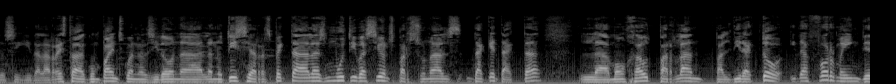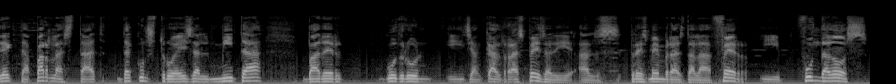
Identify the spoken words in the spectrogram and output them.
o sigui, de la resta de companys quan els hi dona la notícia respecte a les motivacions personals d'aquest acte, la Monhout, parlant pel director i de forma indirecta per l'Estat, deconstrueix el mite Bader Gudrun i Jean-Carl Raspe, és a dir, els tres membres de la FER i fundadors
